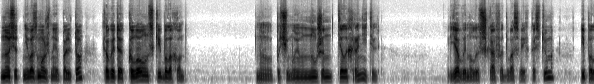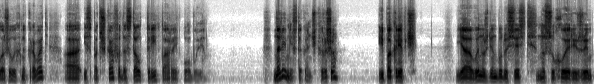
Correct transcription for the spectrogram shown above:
Носит невозможное пальто, какой-то клоунский балахон. Но почему ему нужен телохранитель? Я вынул из шкафа два своих костюма и положил их на кровать, а из-под шкафа достал три пары обуви. Налей мне стаканчик, хорошо? И покрепче я вынужден буду сесть на сухой режим.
